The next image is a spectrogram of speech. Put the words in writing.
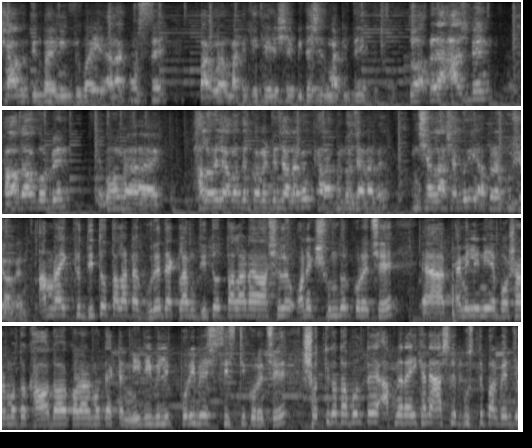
শাহাবুদ্দিন ভাই মিন্টু ভাই এরা করছে। বাংলার মাটি থেকে এসে বিদেশের মাটিতে। তো আপনারা আসবেন খাওয়া দাওয়া করবেন এবং ভালো হলে আমাদের কমেন্টে জানাবেন, খারাপ হলেও জানাবেন। ইনশাল্লাহ আশা করি আপনারা খুশি হবেন। আমরা একটু দ্বিতীয় তালাটা ঘুরে দেখলাম। দ্বিতীয় তালাটা আসলে অনেক সুন্দর করেছে। ফ্যামিলি নিয়ে বসার মতো খাওয়া দাওয়া করার মতো একটা নিরিবিলি পরিবেশ সৃষ্টি করেছে। সত্যি কথা বলতে, আপনারা এখানে আসলে বুঝতে পারবেন যে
